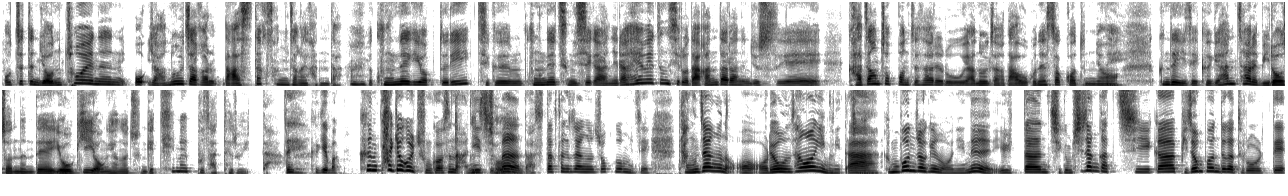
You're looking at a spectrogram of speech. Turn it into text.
어쨌든 연초에는 어 야놀자가 나스닥 상장을 간다. 음. 국내 기업들이 지금 국내 증시가 아니라 해외 증시로 나간다라는 뉴스에 가장 첫 번째 사례로 야놀자가 나오곤 했었거든요. 네. 음. 근데 이제 그게 한 차례 미뤄졌는데 여기 영향을 준게 티메프 사태로 있다. 네, 그게 막 큰 타격을 준 것은 아니지만 나스닥 상장은 조금 이제 당장은 어, 려운 상황입니다. 근본적인 원인은 일단 지금 시장 가치가 비전 펀드가 들어올 때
